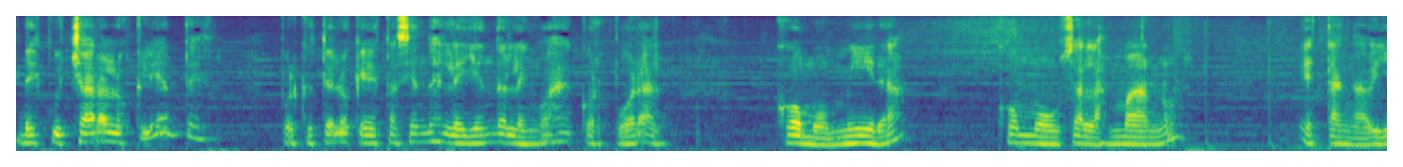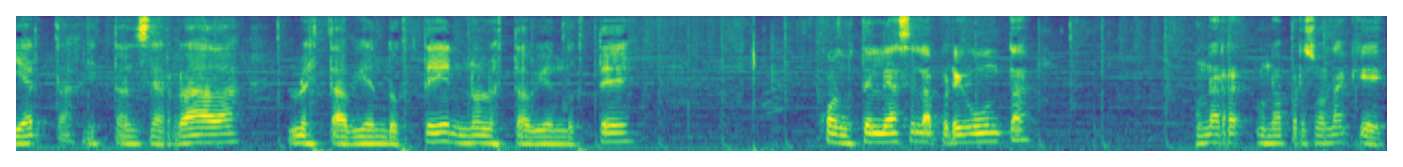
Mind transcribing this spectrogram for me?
de escuchar a los clientes. Porque usted lo que está haciendo es leyendo el lenguaje corporal. Cómo mira, cómo usa las manos. Están abiertas, están cerradas. Lo está viendo usted, no lo está viendo usted. Cuando usted le hace la pregunta, una, una persona que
